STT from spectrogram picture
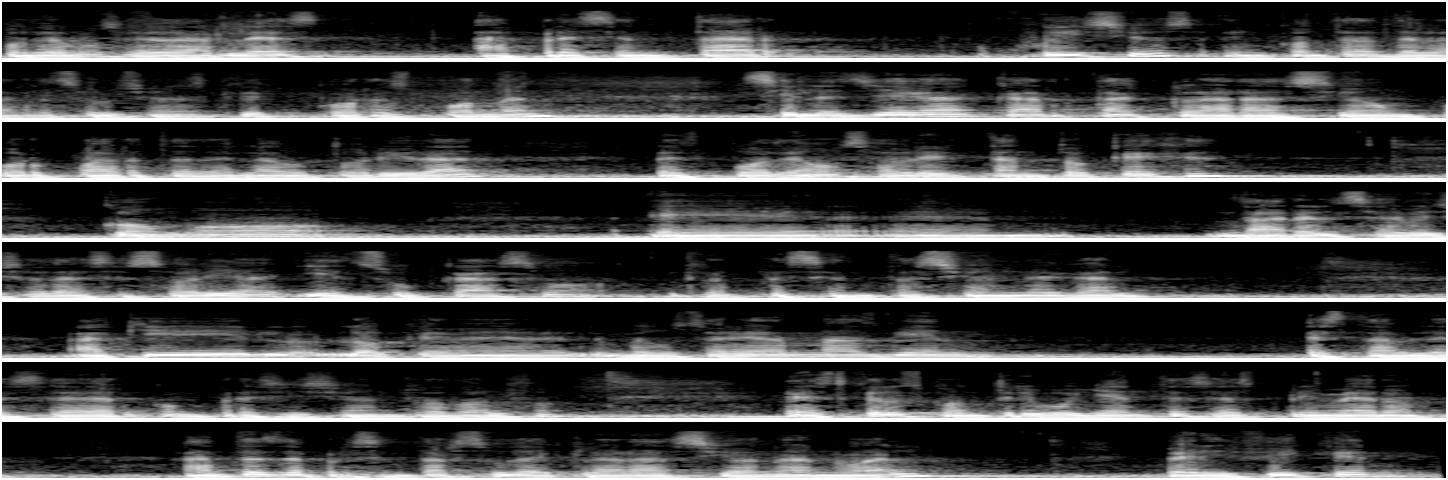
Podemos ayudarles a presentar juicios en contra de las resoluciones que correspondan. Si les llega carta aclaración por parte de la autoridad, les podemos abrir tanto queja como eh, em, dar el servicio de asesoría y en su caso representación legal. Aquí lo, que me, gustaría más bien establecer con precisión, Rodolfo, es que los contribuyentes es primero, antes de presentar su declaración anual, verifiquen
